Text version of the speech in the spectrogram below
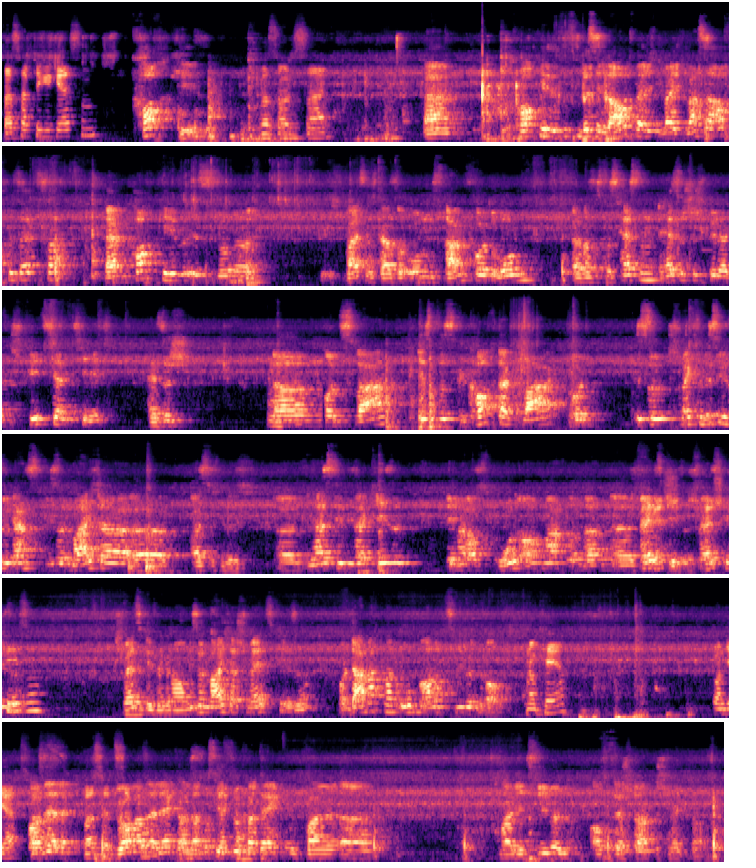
was habt ihr gegessen? Kochkäse. Was soll es sein? Ähm, Kochkäse ist ein bisschen laut, weil ich, weil ich Wasser aufgesetzt habe. Ähm, Kochkäse ist so eine, ich weiß nicht, da so um Frankfurt rum, äh, was ist das Hessen, hessische Spezialität, hessisch. Ähm, und zwar ist das gekochter Quark und ist so, schmeckt so ein bisschen wie so ganz wie so ein weicher, äh, weiß ich nicht, äh, wie heißt hier dieser Käse, den man aufs Brot aufmacht und dann äh, Schmelzkäse. Schmelzkäse? Schmelzkäse, genau, wie so ein weicher Schmelzkäse. Und da macht man oben auch noch Zwiebeln drauf. Okay. Und jetzt? War sehr, was jetzt? ja, war sehr lecker. Da muss ich lecker? super denken, weil, äh, weil die Zwiebeln auch sehr stark geschmeckt haben.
